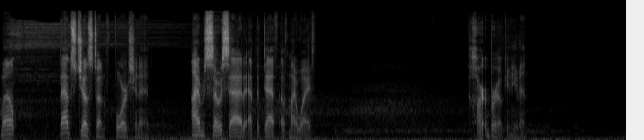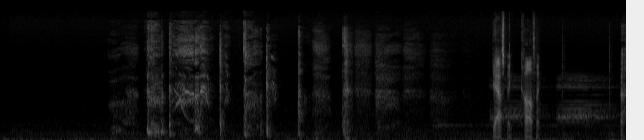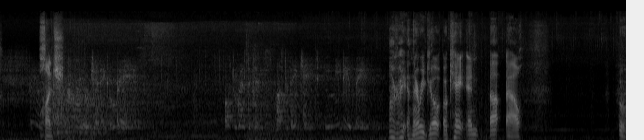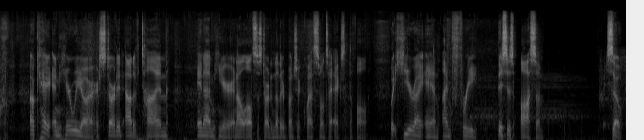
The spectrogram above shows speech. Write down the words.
Well, that's just unfortunate. I'm so sad at the death of my wife. Heartbroken, even. Gasping, coughing. Ugh. Punch. Vault. All right, and there we go. Okay, and uh, ow. Ooh. Okay, and here we are. Started out of time, and I'm here, and I'll also start another bunch of quests once I exit the fall. But here I am. I'm free. This is awesome. So,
